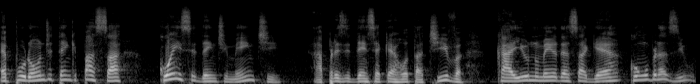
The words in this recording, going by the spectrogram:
É por onde tem que passar. Coincidentemente, a presidência que é rotativa caiu no meio dessa guerra com o Brasil.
